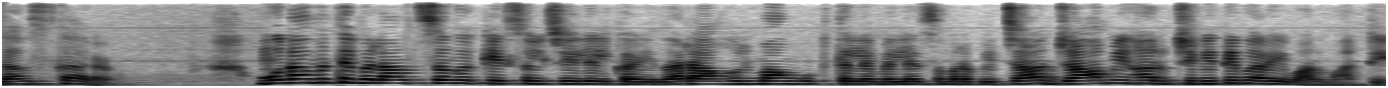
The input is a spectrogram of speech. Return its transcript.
നമസ്കാരം. മൂന്നാമത്തെ ബലാത്സംഗ കേസിൽ ജയിലിൽ കഴിയുന്ന Rahul Mamkootathil M L A സമർപ്പിച്ച ജാമ്യ ഹർജി വിധി പറയുവാൻ മാറ്റി.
